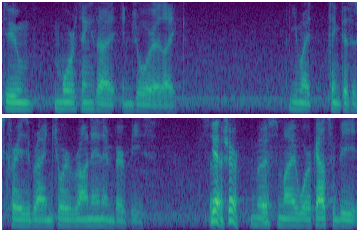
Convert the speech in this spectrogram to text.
do more things that I enjoy. Like you might think this is crazy, but I enjoy running and burpees. So Yeah, sure. Most of my workouts would be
